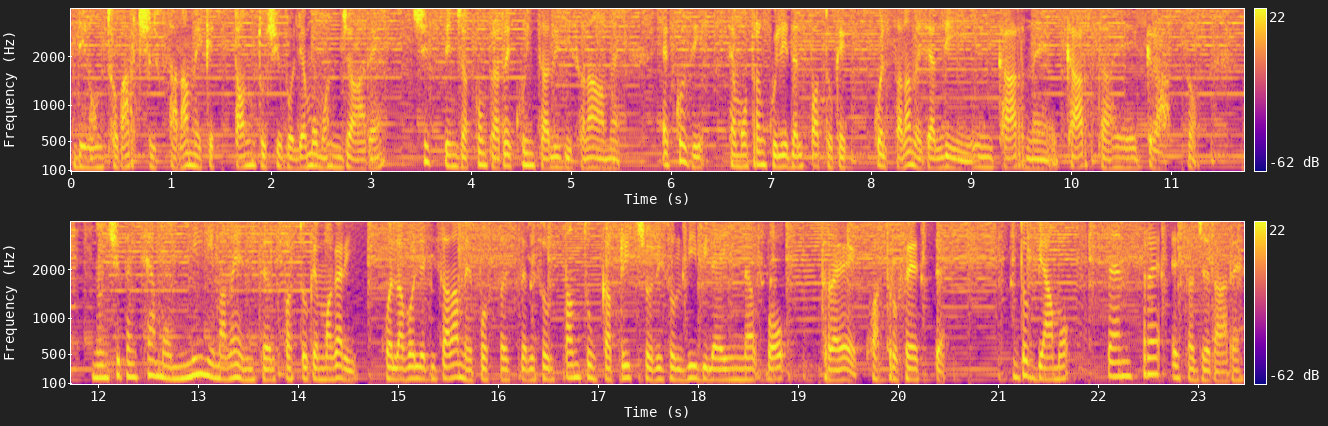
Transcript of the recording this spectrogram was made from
di non trovarci il salame che tanto ci vogliamo mangiare ci spinge a comprare quintali di salame e così siamo tranquilli del fatto che quel salame sia lì in carne, carta e grasso. Non ci pensiamo minimamente al fatto che magari quella voglia di salame possa essere soltanto un capriccio risolvibile in, boh, 3-4 fette. Dobbiamo sempre esagerare.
